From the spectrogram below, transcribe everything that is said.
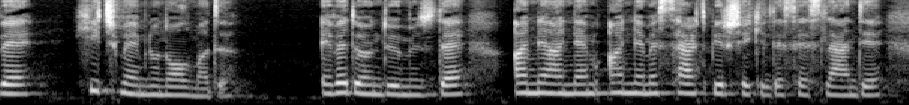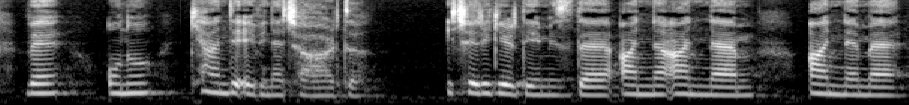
ve hiç memnun olmadı. Eve döndüğümüzde anneannem anneme sert bir şekilde seslendi ve onu kendi evine çağırdı. İçeri girdiğimizde anne annem anneme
